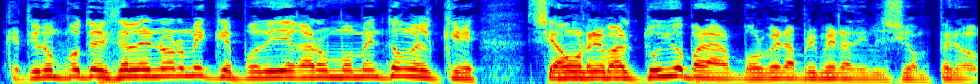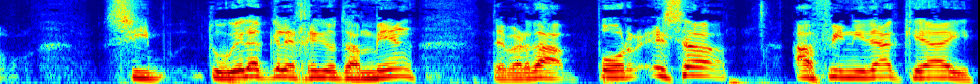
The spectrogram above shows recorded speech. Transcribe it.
que tiene un potencial enorme y que puede llegar un momento en el que sea un rival tuyo para volver a primera división. Pero si tuviera que elegir yo también, de verdad, por esa afinidad que hay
